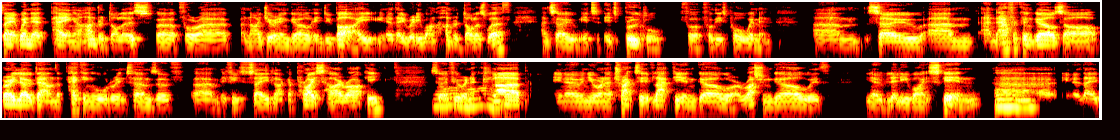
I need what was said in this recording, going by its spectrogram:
they when they're paying a hundred dollars for for a, a, nigerian girl in dubai you know they really want hundred dollars worth and so it's it's brutal for for these poor women um, so, um, and African girls are very low down the pecking order in terms of, um, if you say like a price hierarchy. So, oh, if you're in a oh, club, you know, and you're an attractive Latvian girl or a Russian girl with, you know, lily white skin, mm. uh, you know, they,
